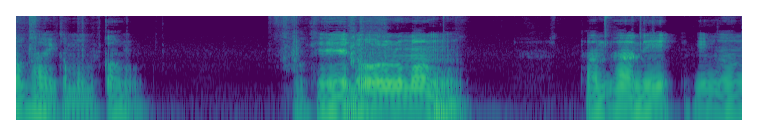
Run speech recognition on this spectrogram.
อภัยกับมุมกล้อง โอเคโดรุมองทำท่านี้ยิ่งงง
